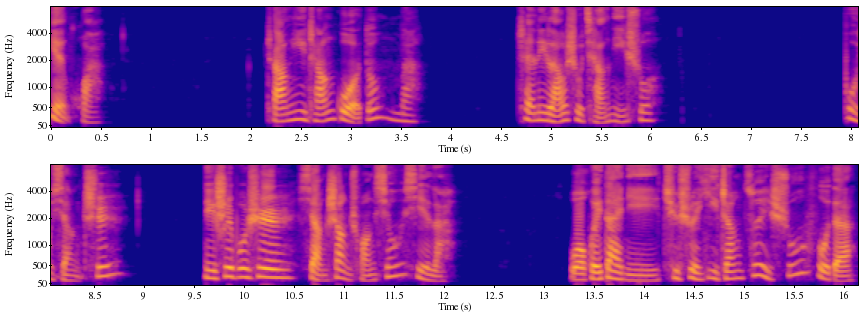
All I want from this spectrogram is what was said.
眼花。尝一尝果冻吗？城里老鼠强尼说。不想吃？你是不是想上床休息了？我会带你去睡一张最舒服的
